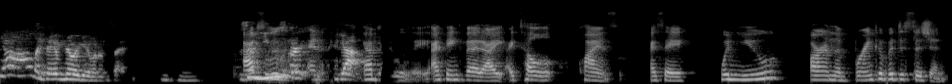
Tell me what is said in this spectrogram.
yeah, like they have no idea what I'm saying. Mm-hmm. So absolutely. Start, and, yeah, absolutely. I think that I, I tell clients, I say, when you are on the brink of a decision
